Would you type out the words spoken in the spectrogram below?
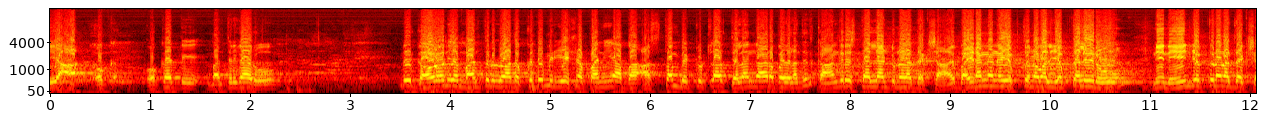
ఈ ఒక ఒకటి మంత్రి గారు మీరు గౌరవనీయ మంత్రులు అదొక్కటే మీరు చేసిన పని. ఆ అస్తం పెట్టుట్లా తెలంగాణ ప్రజలంతా కాంగ్రెస్ తల్లి అంటున్నారు అధ్యక్ష. బహిరంగంగా చెప్తున్న వాళ్ళు చెప్తలేరు. నేను ఏం చెప్తున్నాను అధ్యక్ష?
